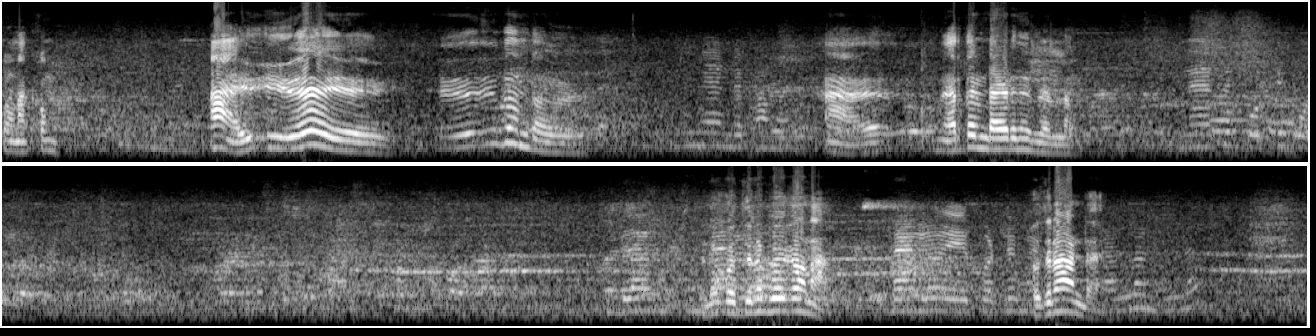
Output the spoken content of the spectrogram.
പണക്കം. ആ ഇത് ഇതെന്താ? ആ നേരത്തെ ഉണ്ടായിരുന്നില്ലല്ലോ. കൊച്ചിനെ പോയി കാണാ. കൊച്ചിനെ കണ്ടേ പുലിസക്കാരൻ ഓ പുലിസക്കാരൻ അവർ കണ്ടു ഹാപ്പി ഇല്ല ടോയ്സിയോട് ആ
